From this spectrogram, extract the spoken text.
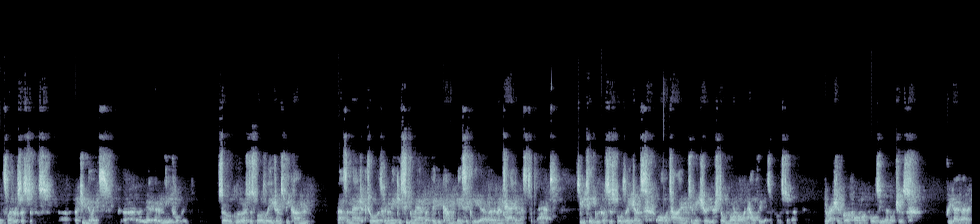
insulin resistance uh, accumulates at a meaningful rate. So glucose disposal agents become not some magic tool that's going to make you Superman, but they become basically a, uh, an antagonist to that. So you take glucose disposal agents all the time to make sure you're still normal and healthy, as opposed to the direction growth hormone pulls you in, which is pre-diabetic.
